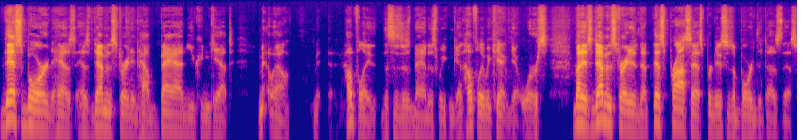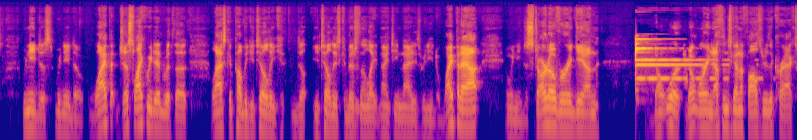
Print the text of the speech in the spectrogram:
This board has has demonstrated how bad you can get. Well, hopefully this is as bad as we can get. Hopefully we can't get worse. But it's demonstrated that this process produces a board that does this. We need to we need to wipe it just like we did with the Alaska Public Utility Utilities Commission in the late 1990s. We need to wipe it out and we need to start over again. Don't worry, don't worry, nothing's going to fall through the cracks.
